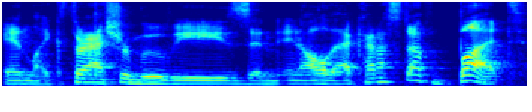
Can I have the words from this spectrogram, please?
and like thrasher movies and and all that kind of stuff, but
